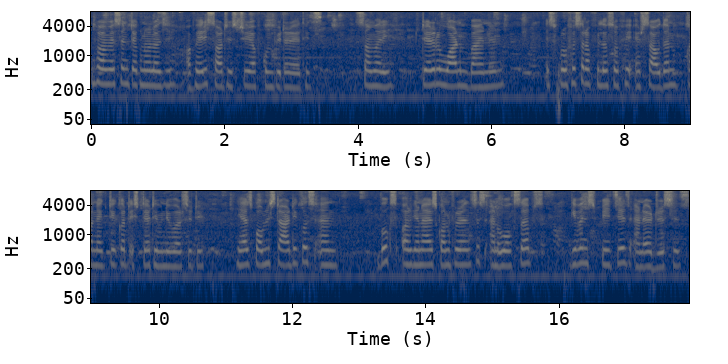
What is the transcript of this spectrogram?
Information technology, a very short history of computer ethics. Summary Terrell Ward Bynum is professor of philosophy at Southern Connecticut State University. He has published articles and books, organized conferences and workshops, given speeches and addresses.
